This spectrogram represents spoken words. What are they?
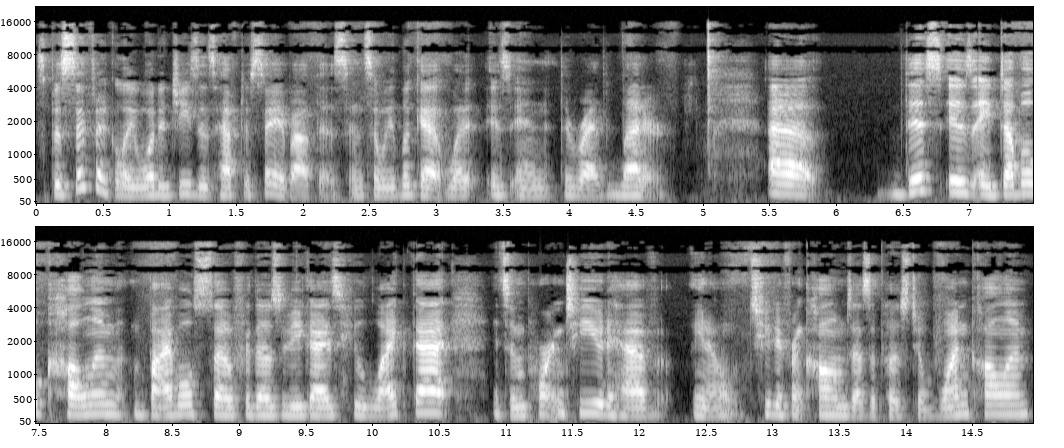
specifically what did Jesus have to say about this? And so we look at what is in the red letter. Uh, this is a double column Bible. So for those of you guys who like that, it's important to you to have, you know, two different columns as opposed to one column.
